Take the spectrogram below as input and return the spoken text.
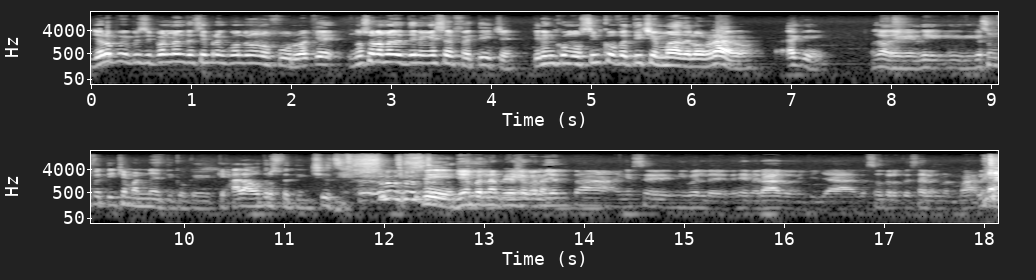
Yo lo que principalmente siempre encuentro en los furros es que no solamente tienen ese fetiche, tienen como cinco fetiches más de lo raro. Aquí. O sea, de, de- de que es un fetiche magnético que, que jala otros fetiches. Sí. Yo en verdad Y pienso que cuando la- ya tú estás en ese nivel de degenerado de que ya los otros te salen normales.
